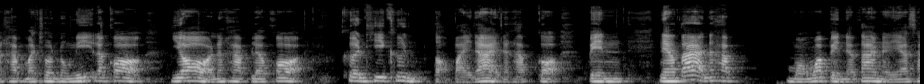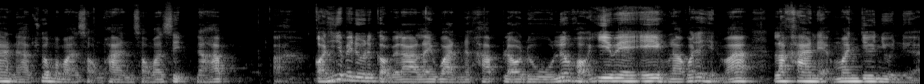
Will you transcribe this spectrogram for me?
นะครับ มาชนตรงนี้แล้วก็ย่อนะครับ แล้วก็ ลื่อนที่ขึ้นต่อไปได้นะครับ ก็เป็นแนวต้านนะครับ มองว่าเป็นแนวต้านในระยะสั้นนะครับ ช่วงประมาณ 2,000 2010 นะครับก่อนที่จะไปดูในกรอบเวลารายวันนะครับ เราดูเรื่องของ EMA เองเราก็จะเห็นว่าราคาเนี่ยมันยืนอยู่เหนือ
